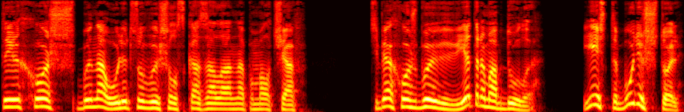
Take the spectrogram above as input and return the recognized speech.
«Ты хошь бы на улицу вышел», — сказала она, помолчав. «Тебя хошь бы ветром обдуло. Есть-то будешь, что ли?»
